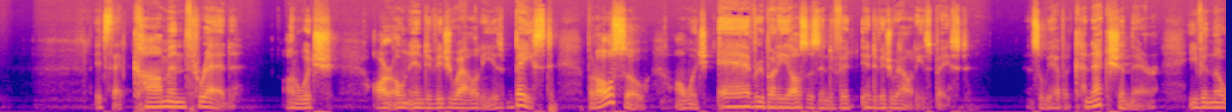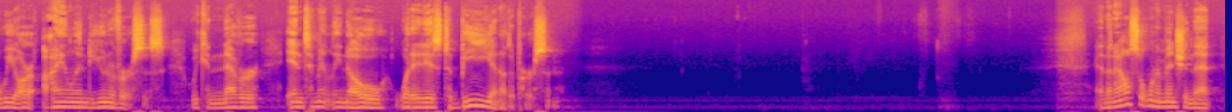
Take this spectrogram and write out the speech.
It's that common thread on which our own individuality is based, but also on which everybody else's individuality is based. And so we have a connection there, even though we are island universes. We can never intimately know what it is to be another person. And then I also want to mention that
